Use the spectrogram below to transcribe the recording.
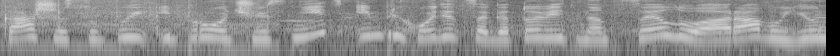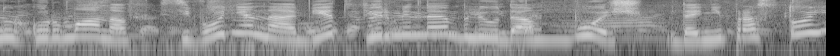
Каши, супы и прочую снеть им приходится готовить на целую ораву юных гурманов. Сегодня на обед фирменное блюдо – борщ. Да не простой,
